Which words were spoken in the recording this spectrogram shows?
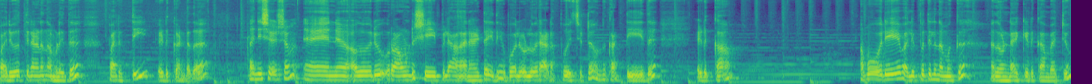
പരുവത്തിനാണ് നമ്മളിത് പരത്തി എടുക്കേണ്ടത്. അതിനുശേഷം അതൊരു റൗണ്ട് ഷേപ്പിലാകാനായിട്ട് ഇതേപോലെയുള്ള ഒരു അടപ്പ് വെച്ചിട്ട് ഒന്ന് കട്ട് ചെയ്ത് എടുക്കാം. അപ്പോൾ ഒരേ വലിപ്പത്തിൽ നമുക്ക് അത് ഉണ്ടാക്കിയെടുക്കാൻ പറ്റും.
